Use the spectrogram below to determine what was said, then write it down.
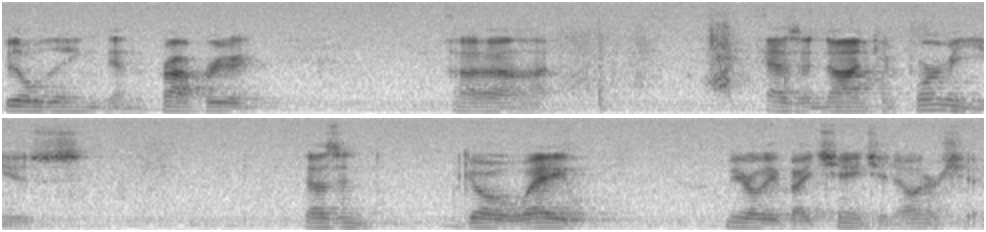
building and the property uh, as a non-conforming use doesn't go away merely by change in ownership.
